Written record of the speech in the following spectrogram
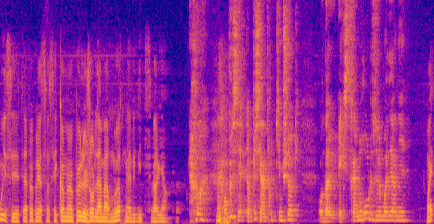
Oui, c'est à peu près ça. C'est comme un peu le jour de la marmotte, mais avec des petites variantes. en plus, il y a un truc qui me choque. On a eu Extreme Rules le mois dernier. Ouais.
